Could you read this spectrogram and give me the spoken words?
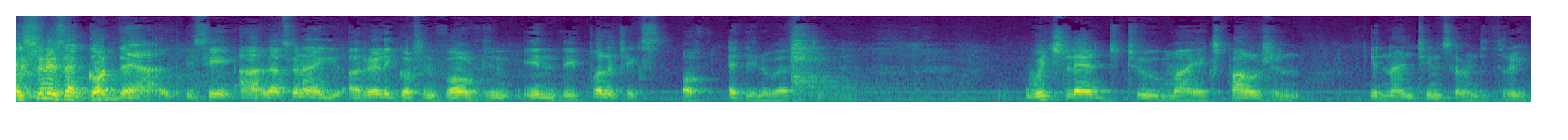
As soon as I got there, you see, uh, that's when I, I really got involved in, in the politics of at the university, which led to my expulsion in 1973.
